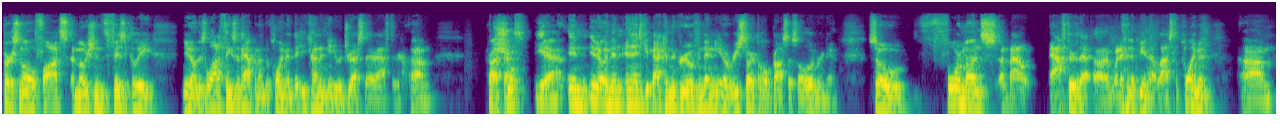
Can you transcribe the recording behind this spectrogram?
personal thoughts, emotions, physically you know, there's a lot of things that happen on deployment that you kind of need to address thereafter. Um, process. Sure, yeah. yeah. And, you know, and then, and then get back in the groove and then, you know, restart the whole process all over again. So four months about after that, uh, what ended up being that last deployment, um,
